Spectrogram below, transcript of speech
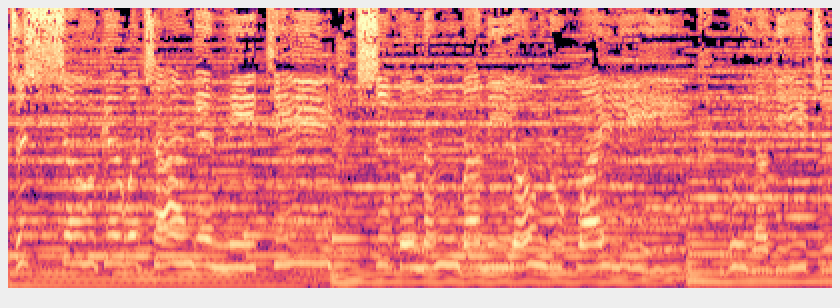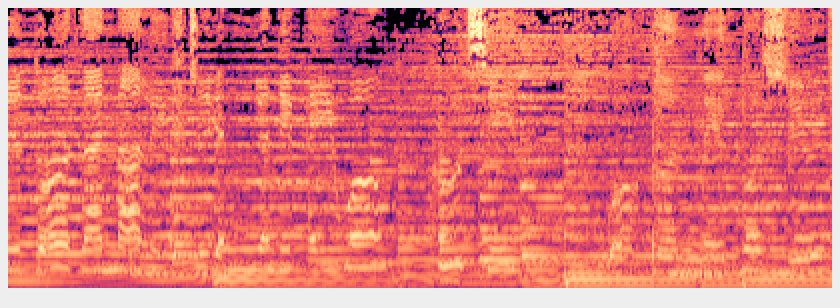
这首歌我唱给你听，是否能把你拥入怀里？不要一直躲在那里，只远远地陪我哭泣。我和你或许都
